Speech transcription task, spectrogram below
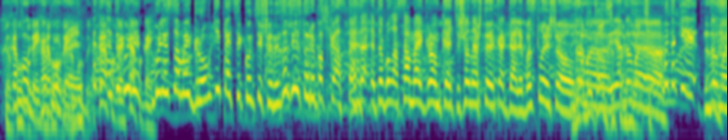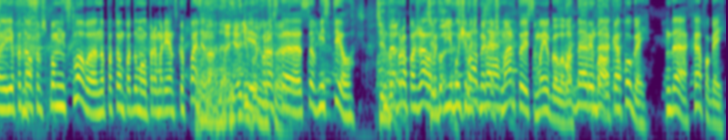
Хапугой, хапугой, хапугой. Это хапугой, были, были самые громкие пять секунд тишины за всю историю подкаста. Это, это была самая громкая тишина, что я когда-либо слышал. Я Думаю, пытался я думаю, Мы такие... думаю, я пытался вспомнить слово, но потом подумал про Марианскую впадину. Да, я не и понял, просто что это. совместил. Типа- Добро пожаловать типа в ебучий ночной кошмар, то есть в мою голову. впадная рыбалка. Да, хапугой. Да, хапугой.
